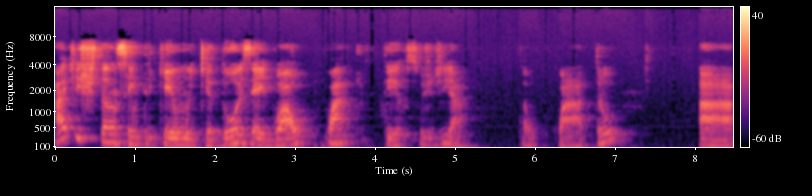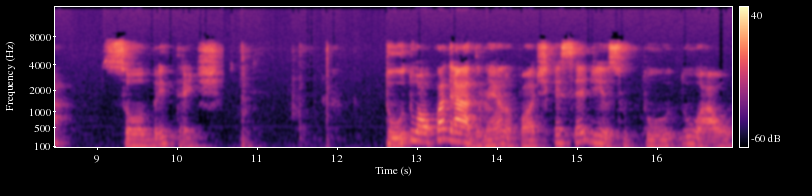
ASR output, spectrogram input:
A distância entre Q1 e Q2 é igual a 4 terços de A. Então, 4A sobre 3 tudo ao quadrado, né? Não pode esquecer disso. Tudo ao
